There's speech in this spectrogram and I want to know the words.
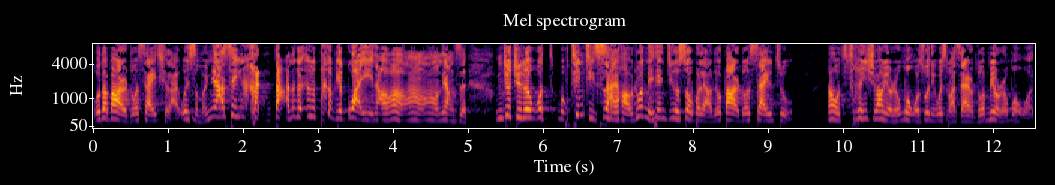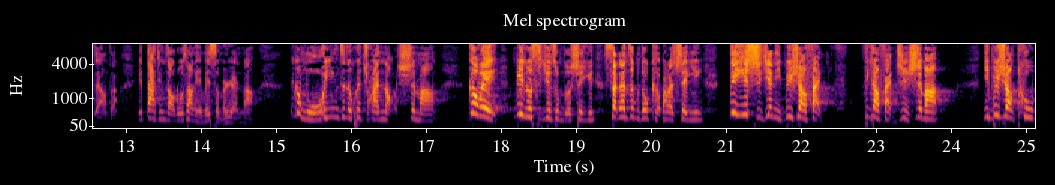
我都要把耳朵塞起来。为什么？因为它声音很大，那个呃特别怪异，然后嗯嗯嗯那样子，你就觉得我我听几次还好，如果每天就受不了，就把耳朵塞住。然后我很希望有人问我说：“你为什么要塞耳朵？”没有人问我这样子，因为大清早路上也没什么人呐、那个魔音真的会穿脑是吗？各位，面对世界这么多声音，撒旦这么多可怕的声音，第一时间你必须要反，必须要反制，是吗？你必须要突，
